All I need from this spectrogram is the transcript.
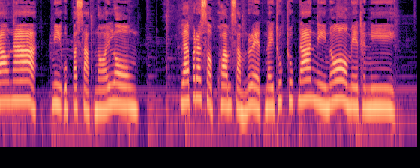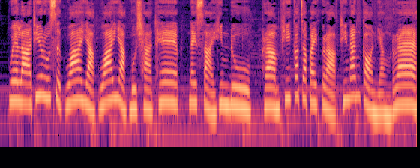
ก้าวหน้า มีอุปสรรคน้อยลง และประสบความสำเร็จในทุกๆด้านนีโนเมธานี เวลาที่รู้สึกว่าอยากไหว้อยากบูชาเทพ ในสายฮินดู พราหมณ์พี่ก็จะไปกราบที่นั่นก่อนอย่างแรก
